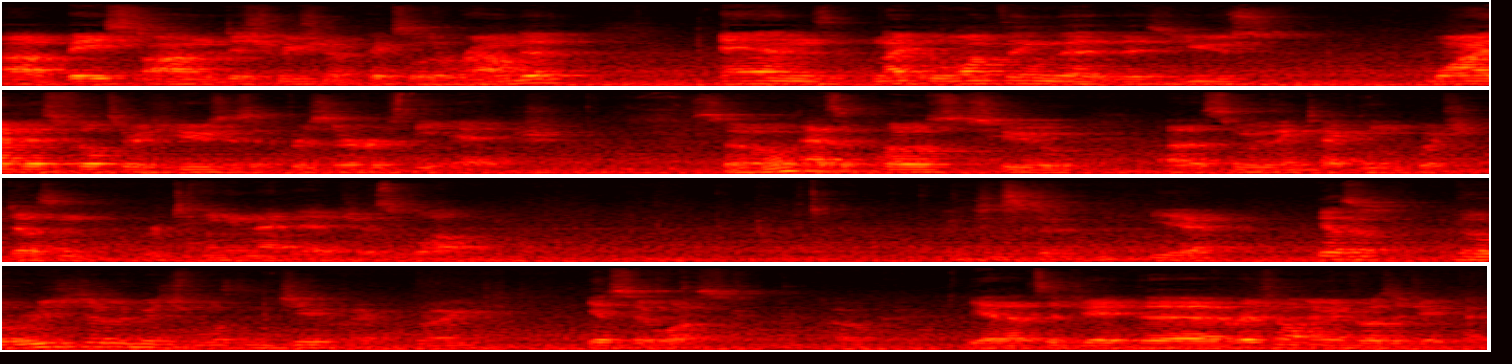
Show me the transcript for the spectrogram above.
uh, based on the distribution of pixels around it. And the one thing that is used, why this filter is used is it preserves the edge. So Mhm. as opposed to a smoothing technique which doesn't retain that edge as well. Just Yeah. Yes. the original image wasn't JPEG, right? Yes, it was. Okay. Yeah, that's a J. The original image was a JPEG,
